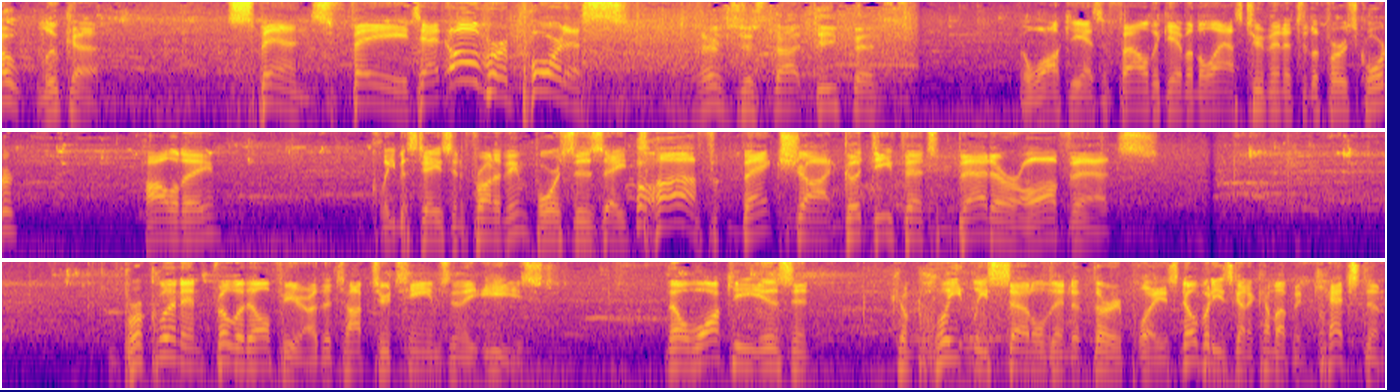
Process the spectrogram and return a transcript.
Oh, Luka spins, fades, and over Portis. There's just not defense. Milwaukee has a foul to give in the last two minutes of the first quarter. Holiday. Kleber stays in front of him, forces a oh. tough bank shot. Good defense, better offense. Brooklyn and Philadelphia are the top two teams in the East. Milwaukee isn't completely settled into third place. Nobody's going to come up and catch them.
